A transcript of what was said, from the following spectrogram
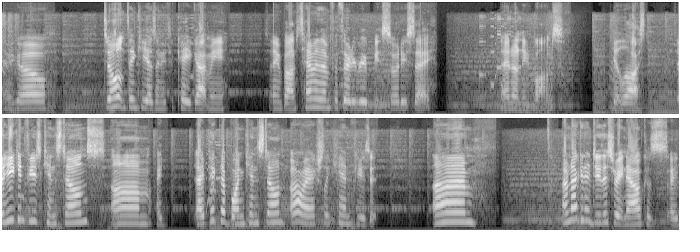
There we go. Don't think he has anything. Okay, he got me. Sending bombs. 10 of them for 30 rupees. So what do you say? I don't need bombs. Get lost. So he confused kinstones. Um, I, I picked up one kinstone. Oh, I actually can fuse it. Um, I'm not going to do this right now because I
